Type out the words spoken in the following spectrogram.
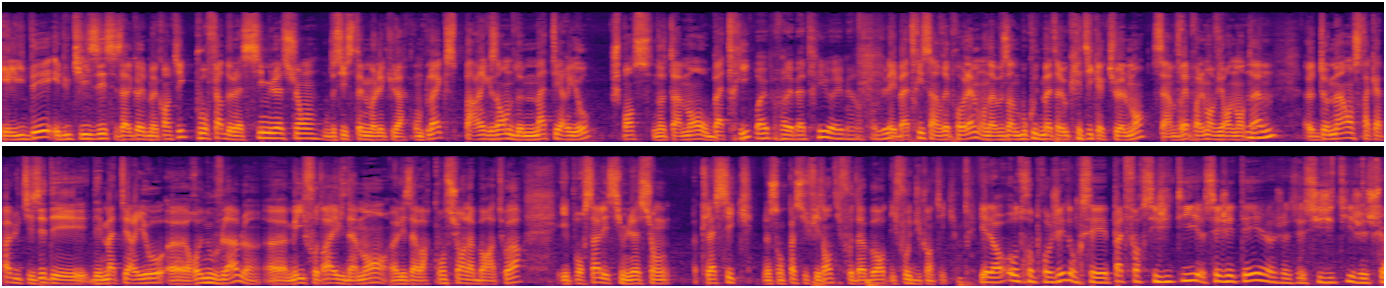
Et l'idée est d'utiliser ces algorithmes quantiques pour faire de la simulation de systèmes moléculaires complexes, par exemple de matériaux. Je pense notamment aux batteries. Oui, pour faire les batteries, oui, bien entendu. Les batteries, c'est un vrai problème. On a besoin de beaucoup de matériaux critiques actuellement. C'est un vrai problème environnemental. Mhm. Euh, demain, on sera capable d'utiliser des, des matériaux renouvelables, mais il faudra évidemment les avoir conscients en laboratoire. Et pour ça, les simulations classiques ne sont pas suffisantes. Il faut d'abord, il faut du quantique. Et alors, autre projet, donc c'est pas de force CGT, CGT, je, CGT, je suis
